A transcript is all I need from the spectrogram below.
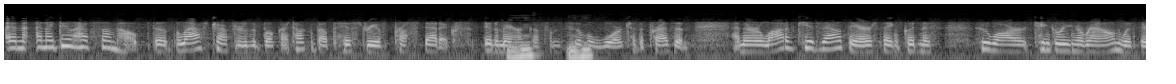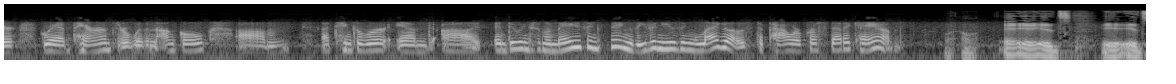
and and I do have some hope. The the last chapter of the book, I talk about the history of prosthetics in America from the Civil War to the present, and there are a lot of kids out there, thank goodness, who are tinkering around with their grandparents or with an uncle. Um, a tinkerer and uh, and doing some amazing things, even using Legos to power prosthetic hands. Wow. It's it's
